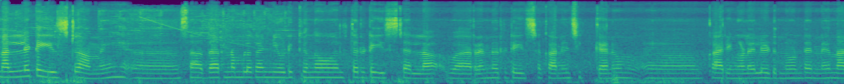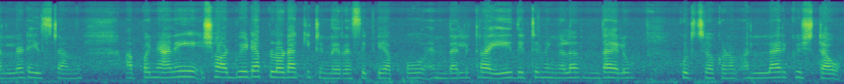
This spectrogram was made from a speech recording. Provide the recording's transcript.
നല്ല ടേസ്റ്റാണ് സാധാരണ നമ്മൾ കഞ്ഞി കുടിക്കുന്ന പോലത്തെ ഒരു ടേസ്റ്റ് അല്ല. വേറെ തന്നെ ഒരു ടേസ്റ്റ് കാരണം ചിക്കനും കാര്യങ്ങളെല്ലാം ഇടുന്നതുകൊണ്ട് തന്നെ നല്ല ടേസ്റ്റാണ് അപ്പോൾ ഞാൻ ഈ ഷോർട്ട് വീഡിയോ അപ്ലോഡ് ആക്കിയിട്ടുണ്ട് റെസിപ്പി അപ്പോൾ എന്തായാലും ട്രൈ ചെയ്തിട്ട് നിങ്ങൾ എന്തായാലും കുടിച്ചു നോക്കണം. എല്ലാവർക്കും ഇഷ്ടമാവും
